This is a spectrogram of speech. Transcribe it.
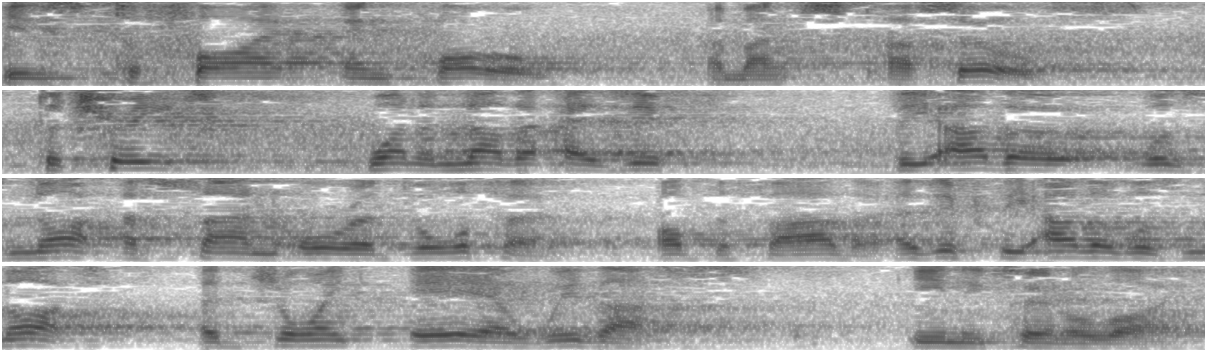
is to fight and quarrel amongst ourselves, to treat one another as if the other was not a son or a daughter of the Father, as if the other was not a joint heir with us in eternal life.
